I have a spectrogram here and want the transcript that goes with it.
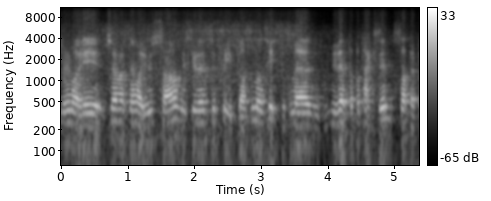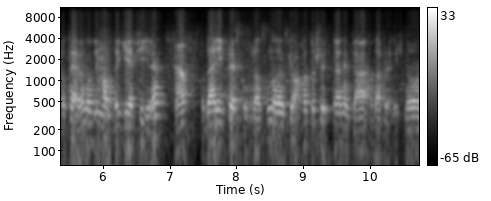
Når jeg var i, så jeg, var i USA, vi skulle til flyplassen, og siste som jeg, vi venta på taxien, så satte jeg på TV-en, og de hadde G4. Ja. Og Der gikk pressekonferansen, og den skulle akkurat til å slutte. Jeg tenkte ja, der ble det ikke noe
